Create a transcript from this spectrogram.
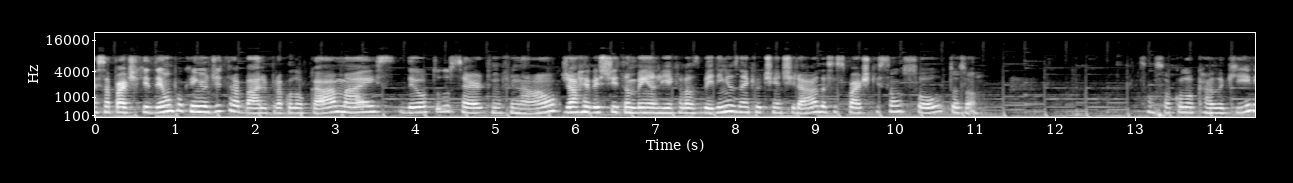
Essa parte aqui deu um pouquinho de trabalho para colocar, mas deu tudo certo no final. Já revesti também ali aquelas beirinhas, né, que eu tinha tirado. Essas partes que são soltas, ó. São só colocadas aqui.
